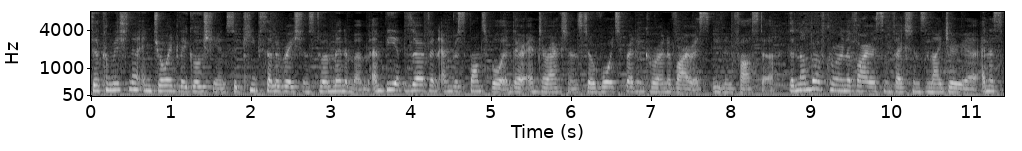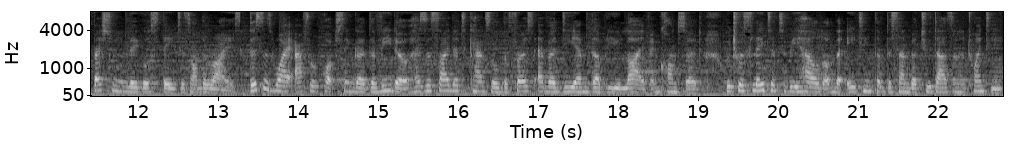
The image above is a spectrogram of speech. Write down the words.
the commissioner enjoined Lagosians to keep celebrations to a minimum and be observant and responsible in their interactions to avoid spreading coronavirus even faster. The number of coronavirus infections in Nigeria, and especially in Lagos State, is on the rise. This is why Afropop singer Davido has decided to cancel the first ever DMW Live in concert, which was slated to be held on the 18th of December 2020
